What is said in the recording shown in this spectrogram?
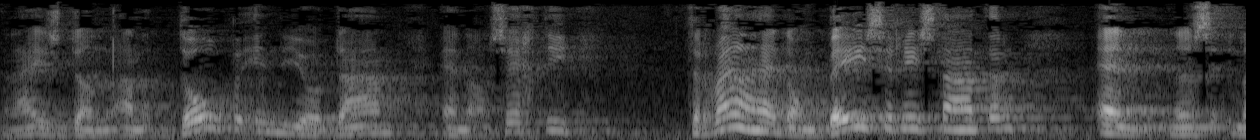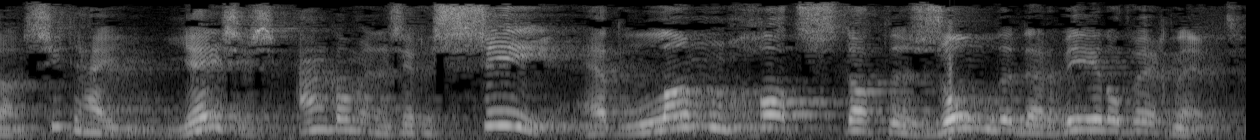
En hij is dan aan het dopen in de Jordaan. En dan zegt hij, Terwijl hij dan bezig is, staat er. En dan, dan ziet hij Jezus aankomen en dan zegt: Zie, het Lam Gods dat de zonde der wereld wegneemt.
